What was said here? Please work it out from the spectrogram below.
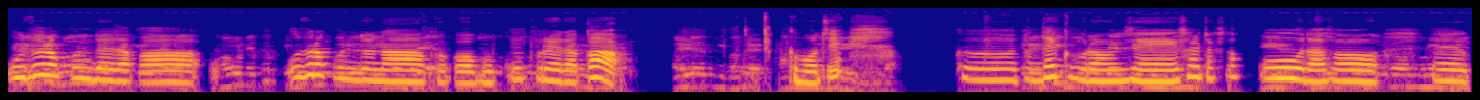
우드락 분들에다가 우드락 분들나 그거 목공풀에다가 그 뭐지? 그 반데이크 브라운색 살짝 섞고 나서 예,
